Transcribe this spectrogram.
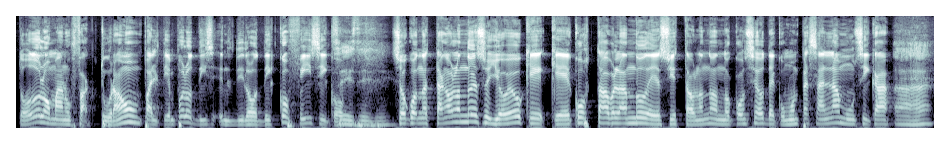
todo lo manufacturamos para el tiempo de los, dis- los discos físicos. Sí, sí, sí. So, cuando están hablando de eso, yo veo que, que Eco está hablando de eso y está hablando, dando consejos de cómo empezar en la música. Ajá.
